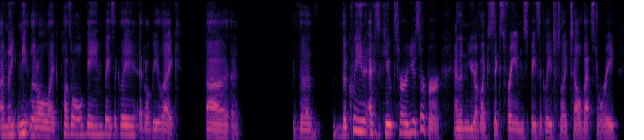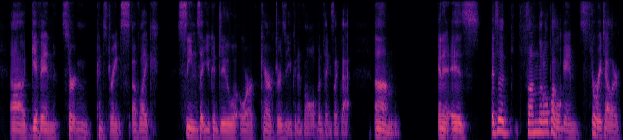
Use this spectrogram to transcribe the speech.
a neat, neat little like puzzle game basically. It'll be like uh the the queen executes her usurper and then you have like six frames basically to like tell that story uh given certain constraints of like scenes that you can do or characters that you can involve and things like that. Um and it is it's a fun little puzzle game storyteller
